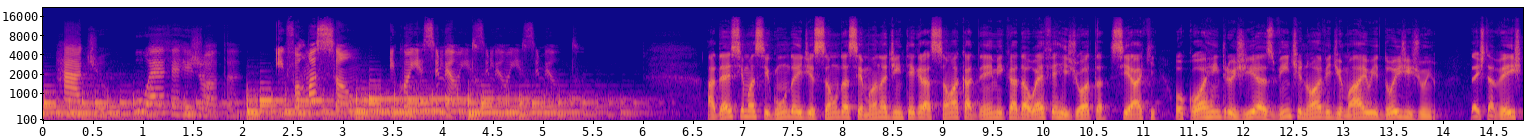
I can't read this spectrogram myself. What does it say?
Rádio UFRJ. Informação e conhecimento, conhecimento, conhecimento. A 12ª edição da Semana de Integração Acadêmica da UFRJ, SIAC, ocorre entre os dias 29 de maio e 2 de junho. Desta vez,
